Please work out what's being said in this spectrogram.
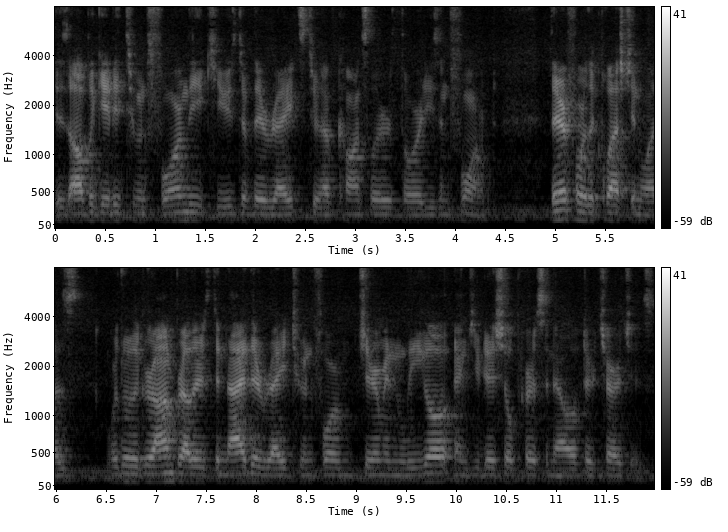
is obligated to inform the accused of their rights to have consular authorities informed. Therefore, the question was were the LaGrand brothers denied their right to inform German legal and judicial personnel of their charges?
